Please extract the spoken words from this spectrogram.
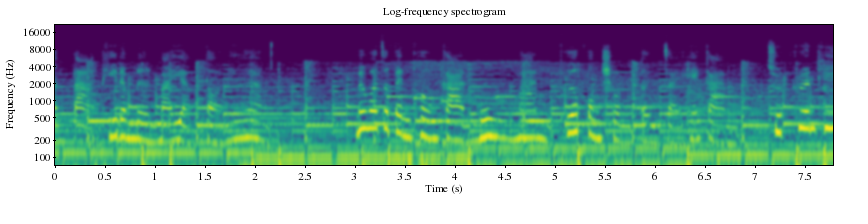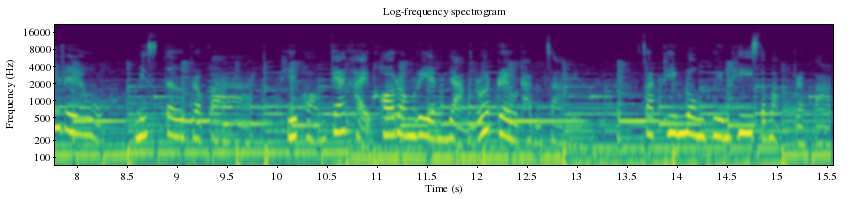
ต่างๆ ที่ดำเนินมาอย่างต่อเนื่อง ไม่ว่าจะเป็นโครงการมุ่งมั่นเพื่อปวงชนเติมใจให้กัน ชุดเคลื่อนที่เร็วมิสเตอร์ประปา ที่พร้อมแก้ไขข้อร้องเรียนอย่างรวดเร็วทันใจ จัดทีมลงพื้นที่สมัครประปา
